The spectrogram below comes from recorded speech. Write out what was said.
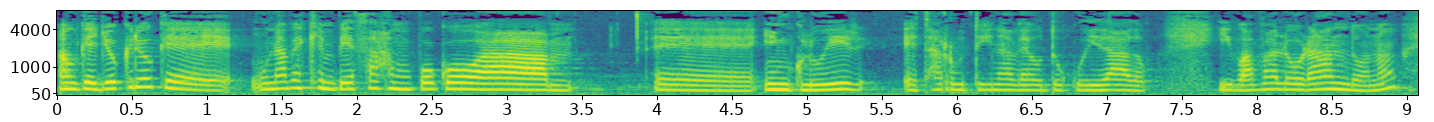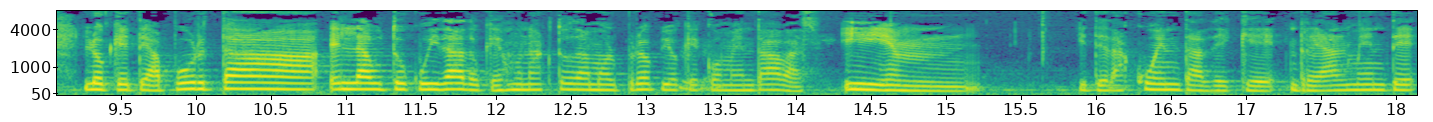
Aunque yo creo que una vez que empiezas un poco a eh, incluir esta rutina de autocuidado y vas valorando ¿no? lo que te aporta el autocuidado, que es un acto de amor propio que comentabas, y, mm, y te das cuenta de que realmente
